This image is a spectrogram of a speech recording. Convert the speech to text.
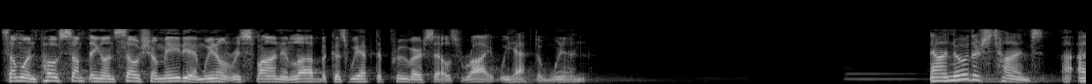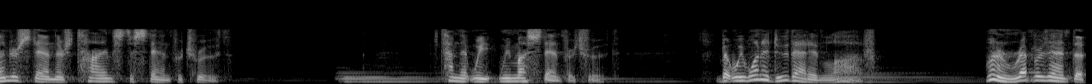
Someone posts something on social media and we don't respond in love because we have to prove ourselves right. We have to win. Now, I know there's times, I understand there's times to stand for truth. It's time that we, we must stand for truth. But we want to do that in love. Want to represent the,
